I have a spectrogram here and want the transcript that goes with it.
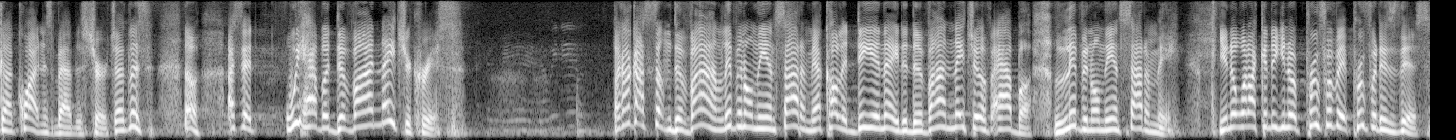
Got quiet in this Baptist church. I, listen, no, I said, We have a divine nature, Chris. Like I got something divine living on the inside of me. I call it DNA, the divine nature of Abba living on the inside of me. You know what I can do? You know, proof of it, proof of it is this.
